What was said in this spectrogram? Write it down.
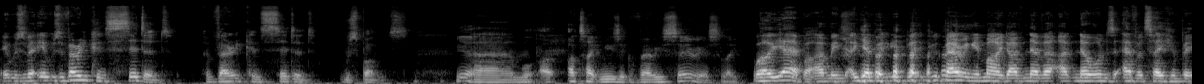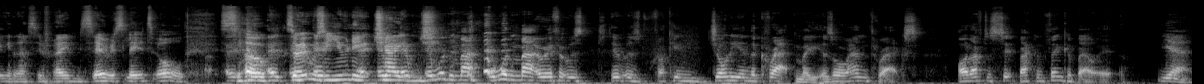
It was it was a very considered a very considered response. Yeah. Um, well, I, I take music very seriously. Well, yeah, but I mean, yeah, but, but, but bearing in mind, I've never, uh, no one's ever taken being in Acid Reign seriously at all. So, so it, was a unique it- it- change. It, wouldn't matter. It wouldn't matter if it was it was fucking Johnny and the Crap Meters or Anthrax. I'd have to sit back and think about it. yeah,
